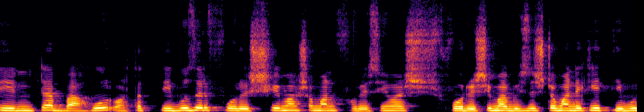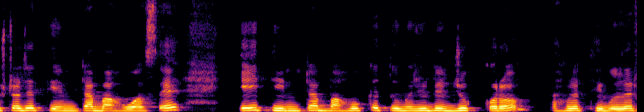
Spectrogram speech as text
তিনটা বাহুর, অর্থাৎ ত্রিভুজের পরিসীমা সমান পরিসীমা পরিসীমা বিশিষ্ট মানে কি? ত্রিভুজটা যে তিনটা বাহু আছে, এই তিনটা বাহুকে তুমি যদি যোগ করো, তাহলে ত্রিভুজের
